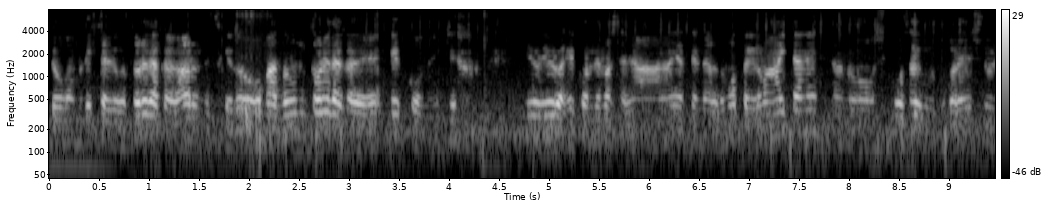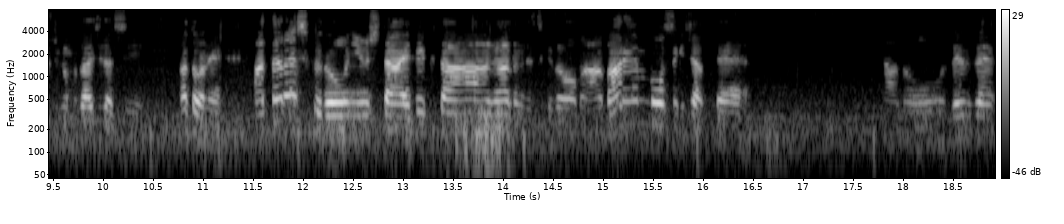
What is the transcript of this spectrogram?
動画もできたりとか、取れ高があるんですけど、まあ、ノン取れ高で結構ね、昨日昨日夜はへこんでましたね、ああ、何やってんだろうと思ったけど、まあ、ああいったね、あの試行錯誤とか練習の時間も大事だし、あとはね、新しく導入したエフェクターがあるんですけど、まあ、バレンボすぎちゃって、あの全然、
